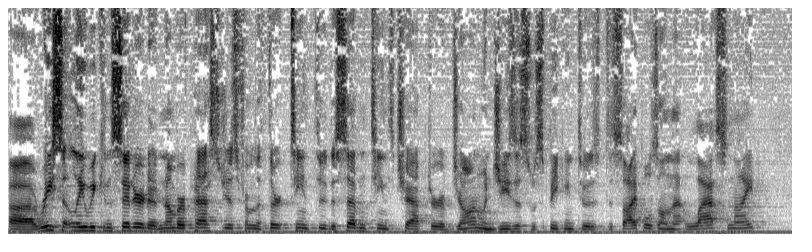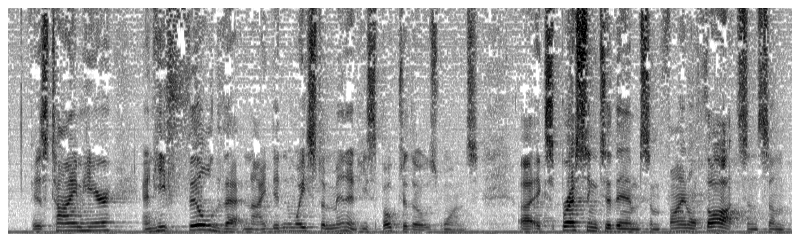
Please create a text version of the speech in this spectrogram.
Uh, recently, we considered a number of passages from the 13th through the 17th chapter of John when Jesus was speaking to his disciples on that last night his time here, and he filled that night, didn't waste a minute. He spoke to those ones, uh, expressing to them some final thoughts and some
